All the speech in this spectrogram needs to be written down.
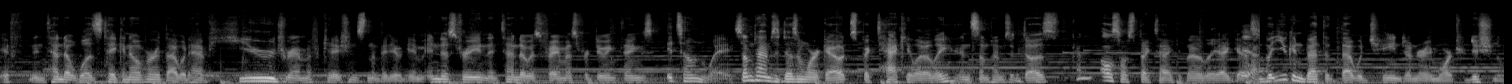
if Nintendo was taken over, that would have huge ramifications in the video game industry. Nintendo is famous for doing things its own way. Sometimes it doesn't work out spectacularly, and sometimes it mm-hmm. does kind of also spectacularly, I guess. Yeah. But you can bet that that would change under a more traditional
